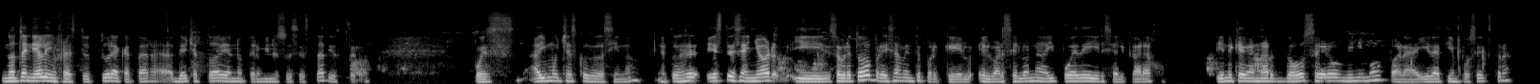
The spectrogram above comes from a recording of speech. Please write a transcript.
No tenía la infraestructura Qatar. De hecho, todavía no termina sus estadios, pero pues hay muchas cosas así, ¿no? Entonces, este señor, y sobre todo precisamente porque el, el Barcelona ahí puede irse al carajo. Tiene que ganar 2-0 mínimo para ir a tiempos extra.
